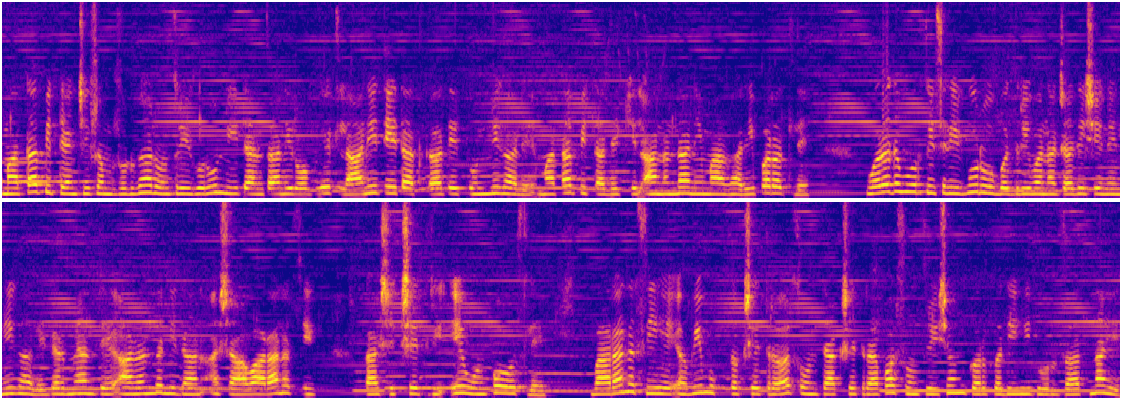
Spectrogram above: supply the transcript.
माता पित्यांची समजूत घालून श्री गुरूंनी त्यांचा निरोप घेतला आणि ते तात्काळ तेथून निघाले. माता पिता देखील आनंदाने माघारी परतले. वरदमूर्ती श्री गुरु बद्रीवनाच्या दिशेने निघाले. दरम्यान ते आनंद निदान अशा वाराणसी काशी क्षेत्री येऊन पोहोचले. वाराणसी हे अभिमुक्त क्षेत्र असून त्या क्षेत्रापासून श्रीशंकर कधीही दूर जात नाहीत.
